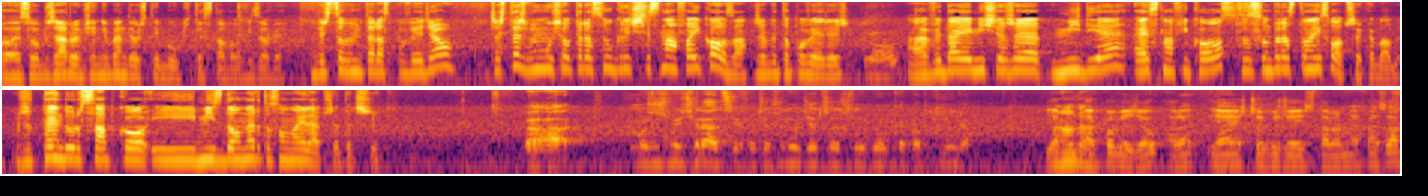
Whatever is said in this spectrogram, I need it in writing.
O Jezu, obżarłem się, nie będę już tej bułki testował, widzowie. Wiesz co bym teraz powiedział? Chociaż też bym musiał teraz ugryźć się snafa i koza, żeby to powiedzieć. No. Ale wydaje mi się, że midie, esnaf i koz to są teraz to najsłabsze kebaby. Że tendur, sapko i miss doner to są najlepsze te trzy. A, możesz mieć rację, chociaż ludzie też lubią kebab Kinga. Ja No bym dobra. tak powiedział, ale ja jeszcze wyżej stawiam FS-a.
